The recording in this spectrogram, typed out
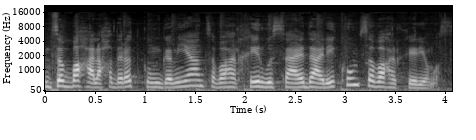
نصبح على حضراتكم جميعا. صباح الخير والسعادة عليكم. صباح الخير يا مصر.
